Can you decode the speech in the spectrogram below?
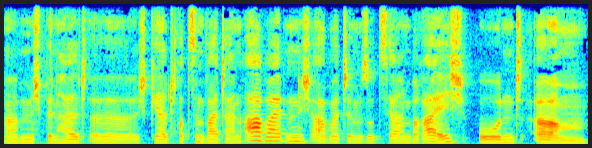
Ähm, ich bin halt, äh, ich gehe halt trotzdem weiterhin arbeiten. Ich arbeite im sozialen Bereich und ähm,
